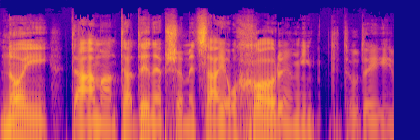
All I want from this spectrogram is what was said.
No i tę amantadynę przemycają chorym i tutaj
